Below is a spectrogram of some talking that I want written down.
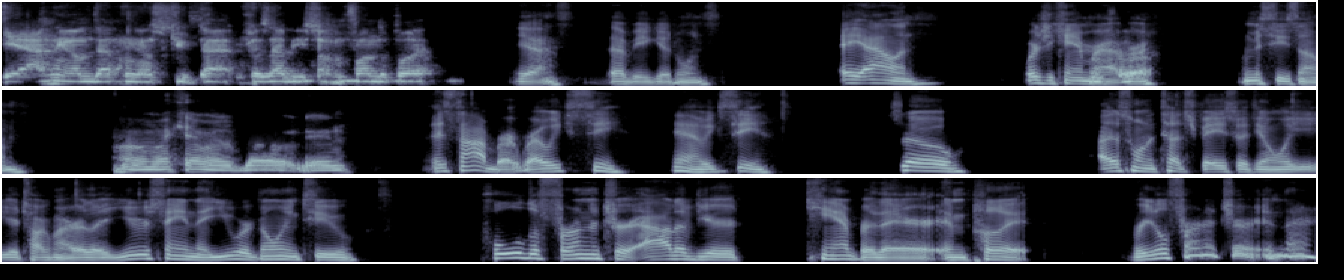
Yeah, I think I'm definitely gonna scoop that because that'd be something fun to play. Yeah, that'd be a good one. Hey Alan, where's your camera What's at, bro? up? Let me see something. oh, my camera's broke, dude. It's not broke, bro. We can see. Yeah, we can see. So I just want to touch base with you on what you- you're talking about earlier. You were saying that you were going to pull the furniture out of your camper there and put real furniture in there.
